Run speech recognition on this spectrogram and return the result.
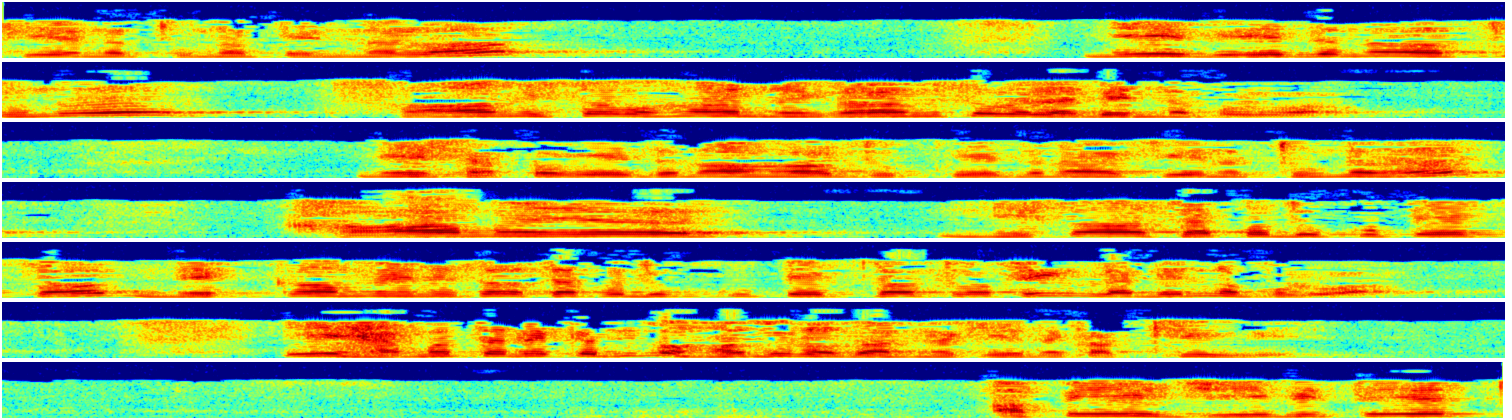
කියන තුන පෙන්නලා මේ වේදනා තුන සාමිසව හා නිරාමිසව ලැබෙන්න පුළුවන්. මේ සැප වේදනා හා දුක් වේදනා කියන තුන කාමය නිසා සැප දුක් උපේක්ෂා, නෙක්ඛම්මය නිසා සැප දුක් උපේක්ෂා වශයෙන් ලැබෙන්න පුළුවන්. ඒ හැම තැනකදීම හඳුනා ගන්න කියන එකක් කිව්වේ. අපේ ජීවිතයේට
